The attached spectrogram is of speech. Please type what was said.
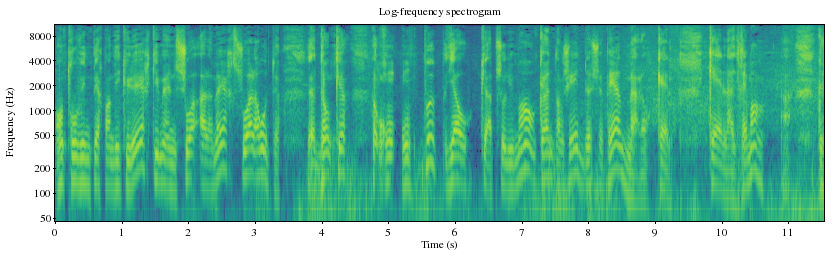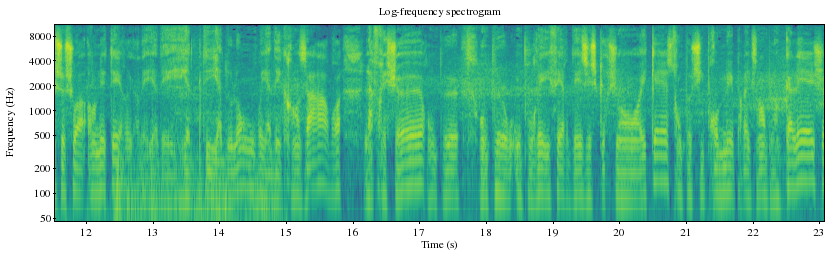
on trouve une perpendiculaire qui mène soit à la mer, soit à la route. Euh, donc, on, peut, il n'y a absolument aucun danger de se perdre, mais alors quel, quel agrément Hein. Que ce soit en été, regardez, il y, a des, il, y a, de l'ombre, il y a des grands arbres, la fraîcheur, on peut, on peut, on pourrait y faire des excursions équestres, on peut s'y promener par exemple en calèche,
